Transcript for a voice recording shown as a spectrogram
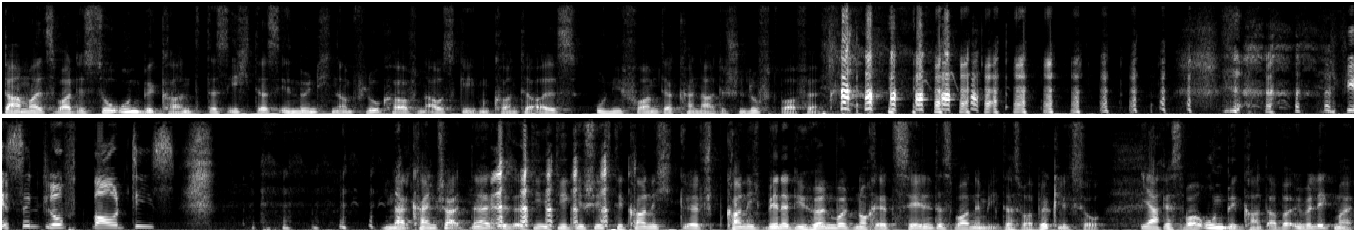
Damals war das so unbekannt, dass ich das in München am Flughafen ausgeben konnte als Uniform der kanadischen Luftwaffe. Wir sind Luftbounties. Na, kein Scheiß. Ne, die, die Geschichte kann ich, kann ich, wenn ihr die hören wollt, noch erzählen. Das war nämlich, das war wirklich so. Ja. Das war unbekannt. Aber überleg mal,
